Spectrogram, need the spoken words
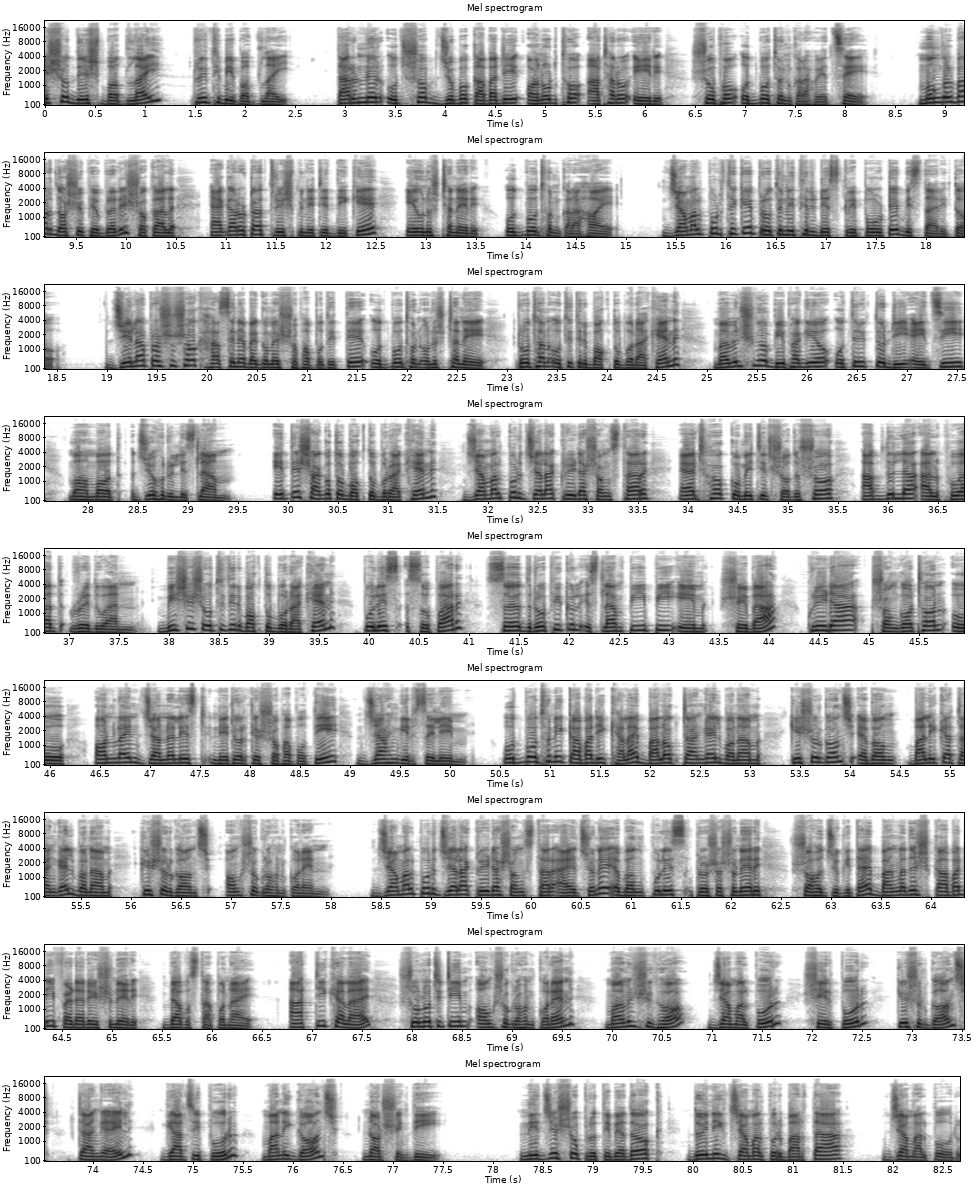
এসো দেশ বদলাই, পৃথিবী বদলাই। তারুণ্যের উৎসব যুব কাবাডি অনূর্ধ্ব আঠারো এর শুভ উদ্বোধন করা হয়েছে। মঙ্গলবার দশই ফেব্রুয়ারি সকাল এগারোটা ত্রিশ মিনিটের দিকে এ অনুষ্ঠানের উদ্বোধন করা হয়। জামালপুর থেকে প্রতিনিধির ডেস্ক রিপোর্টে বিস্তারিত। জেলা প্রশাসক হাসিনা বেগমের সভাপতিত্বে উদ্বোধন অনুষ্ঠানে প্রধান অতিথির বক্তব্য রাখেন ময়মনসিংহ বিভাগীয় অতিরিক্ত ডিএইচি মোহাম্মদ জহুরুল ইসলাম। এতে স্বাগত বক্তব্য রাখেন জামালপুর জেলা ক্রীড়া সংস্থার অ্যাডহক কমিটির সদস্য আবদুল্লাহ আল ফুয়াদ রেদওয়ান। বিশেষ অতিথির বক্তব্য রাখেন police super Syed Rafiqul Islam PPM সেবা, ক্রীড়া সংগঠন ও অনলাইন জার্নালিস্ট নেটওয়ার্কের সভাপতি জাহাঙ্গীর সেলিম। উদ্বোধনী কাবাডি খেলায় বালক টাঙ্গাইল বনাম কিশোরগঞ্জ এবং বালিকা টাঙ্গাইল বনাম কিশোরগঞ্জ অংশগ্রহণ করেন। জামালপুর জেলা ক্রীড়া সংস্থার আয়োজনে এবং পুলিশ প্রশাসনের সহযোগিতায় বাংলাদেশ কাবাডি ফেডারেশনের ব্যবস্থাপনায় আটটি খেলায় ষোলোটি টিম অংশগ্রহণ করেন ময়মনসিংহ, জামালপুর, শেরপুর, কিশোরগঞ্জ, টাঙ্গাইল, গাজীপুর, মানিকগঞ্জ, নরসিংদী। নিজস্ব প্রতিবেদক দৈনিক জামালপুর বার্তা, জামালপুর।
